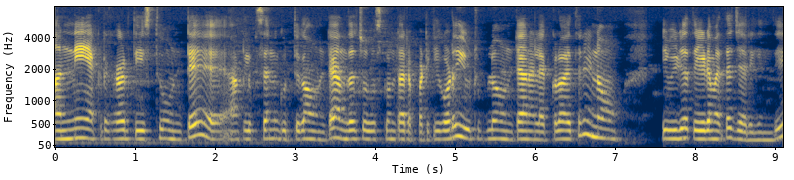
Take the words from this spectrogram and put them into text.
అన్నీ ఎక్కడికక్కడ తీస్తూ ఉంటే ఆ క్లిప్స్ అన్నీ గుర్తుగా ఉంటాయి. అందరూ చూసుకుంటారు. ఎప్పటికీ కూడా యూట్యూబ్లో ఉంటాయి అనే లెక్కలో అయితే నేను ఈ వీడియో తీయడం అయితే జరిగింది.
